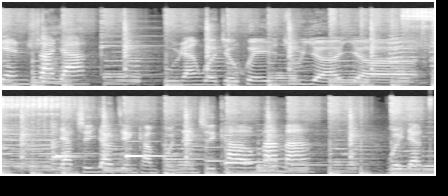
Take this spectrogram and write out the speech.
先刷牙，不然我就会蛀牙牙。牙齿要健康，不能只靠妈妈，我要自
